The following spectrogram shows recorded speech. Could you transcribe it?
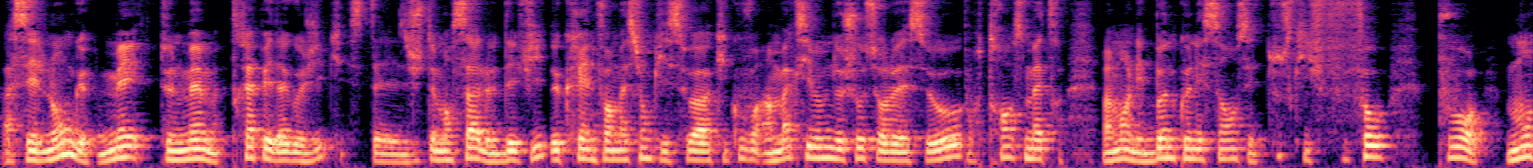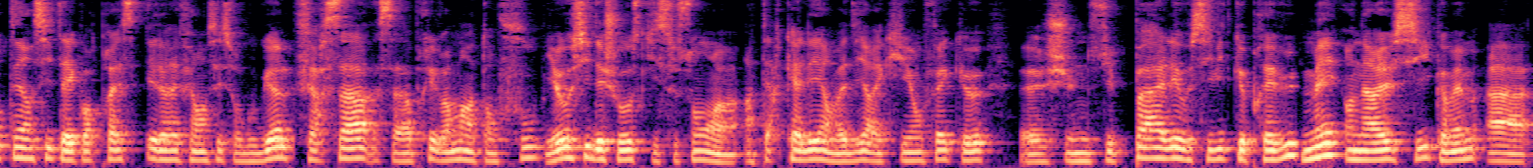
assez longue, mais tout de même très pédagogique. C'était justement ça le défi, de créer une formation qui soit, qui couvre un maximum de choses sur le SEO pour transmettre vraiment les bonnes connaissances et tout ce qu'il faut pour monter un site avec WordPress et le référencer sur Google. Faire ça, ça a pris vraiment un temps fou. Il y a aussi des choses qui se sont euh, intercalées, on va dire, et qui ont fait que euh, je ne suis pas allé aussi vite que prévu, mais on a réussi quand même à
